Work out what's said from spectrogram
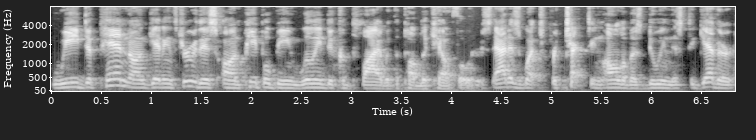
we depend on getting through this on people being willing to comply with the public health orders. That is what's protecting all of us doing this together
